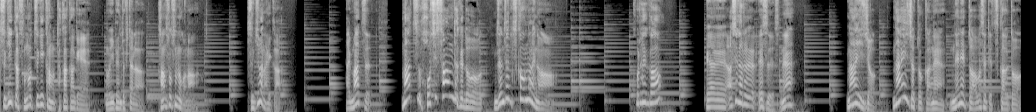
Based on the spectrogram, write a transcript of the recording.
次かその次かの高影のイベント来たら、完走するのかな？次はないか。はい、松。松星3だけど、全然使わないな。これが、えー、足軽 S ですね。内助。内助とかね、ねねと合わせて使うと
